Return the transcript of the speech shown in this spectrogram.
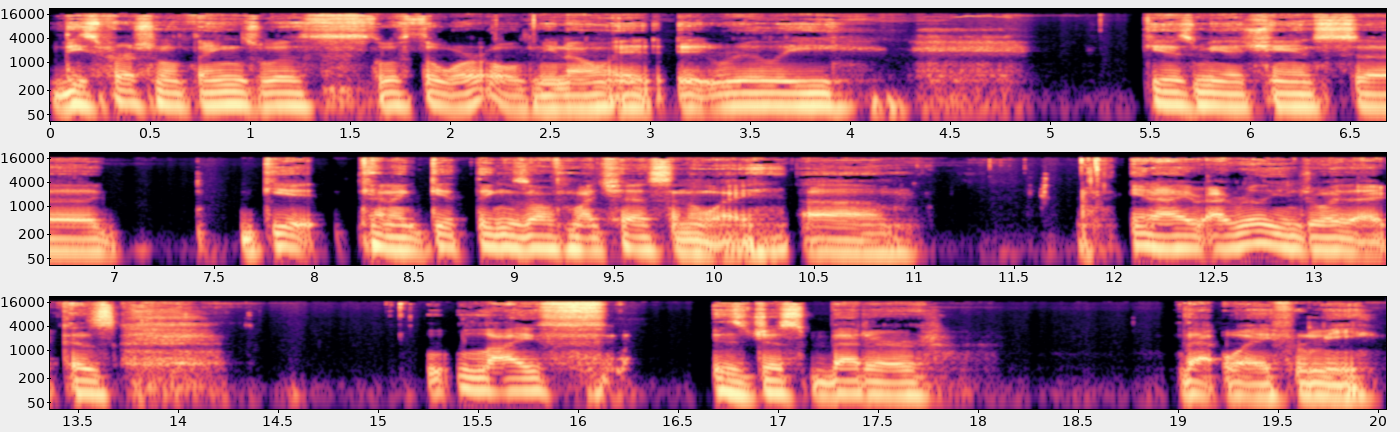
these personal things with with the world you know? It it really gives me a chance to get kind of get things off my chest in a way. Um, and I, I really enjoy that because life is just better that way for me.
